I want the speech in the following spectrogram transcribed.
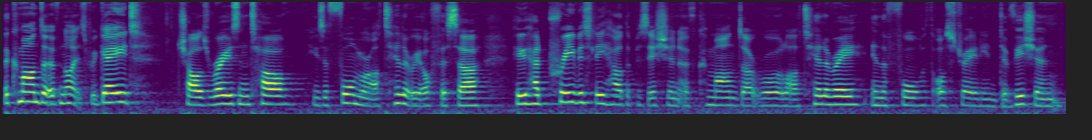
The commander of 9th Brigade, Charles Rosenthal, he's a former artillery officer who had previously held the position of Commander Royal Artillery in the 4th Australian Division.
